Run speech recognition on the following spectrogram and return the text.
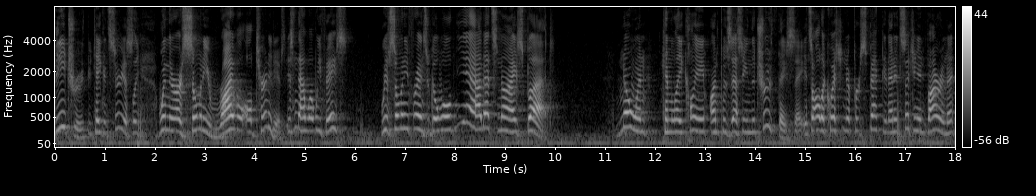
the truth be taken seriously when there are so many rival alternatives? Isn't that what we face? We have so many friends who go, Well, yeah, that's nice, but no one can lay claim on possessing the truth, they say. It's all a question of perspective. And in such an environment,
